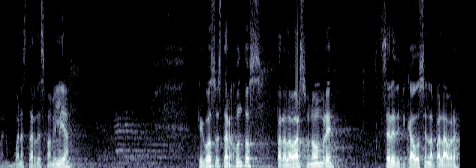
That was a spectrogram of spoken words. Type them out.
Bueno, buenas tardes familia. Qué gozo estar juntos para alabar su nombre, ser edificados en la palabra.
